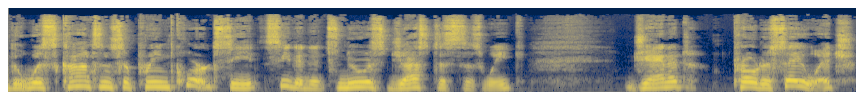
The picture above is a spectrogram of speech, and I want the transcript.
The Wisconsin Supreme Court seat, seated its newest justice this week, Janet Protasiewicz,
